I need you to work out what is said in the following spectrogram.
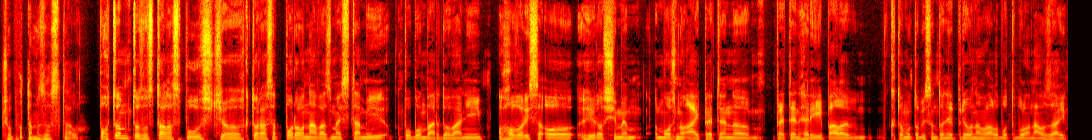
Čo potom zostalo? Potom to zostala spúšť, ktorá sa porovnáva s mestami po bombardovaní. Hovorí sa o Hirošime možno aj pre ten, pre ten hríb, ale k tomuto by som to neprirovnával, lebo to bola naozaj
